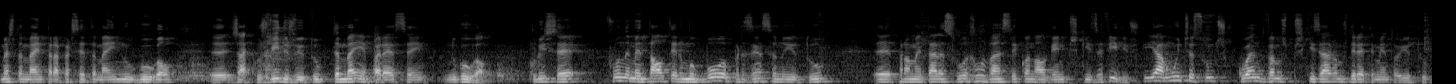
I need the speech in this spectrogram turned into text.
mas também para aparecer também no Google, uh, já que os vídeos do YouTube também aparecem no Google. Por isso é fundamental ter uma boa presença no YouTube para aumentar a sua relevância quando alguém pesquisa vídeos. E há muitos assuntos que quando vamos pesquisar vamos diretamente ao YouTube.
